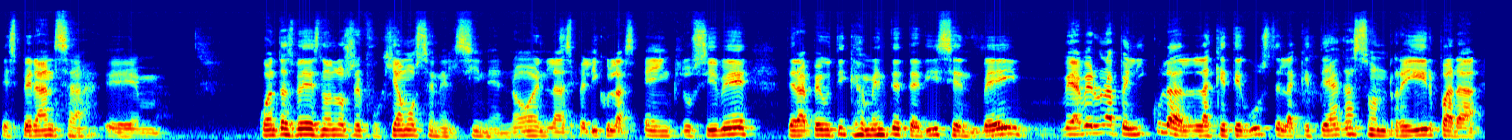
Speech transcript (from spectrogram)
Esperanza. Em, ¿Cuántas veces no nos refugiamos en el cine, no? En las películas. E inclusive terapéuticamente te dicen, ve, ve a ver una película, la que te guste, la que te haga sonreír para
